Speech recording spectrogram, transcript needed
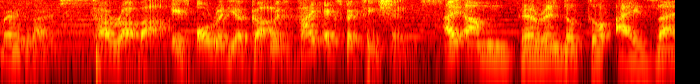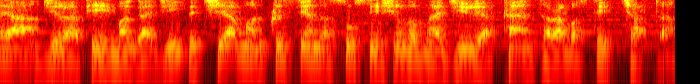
many lives. Taraba is already a God with high expectations. I am Reverend Dr. Isaiah Jirapi Magaji, the chairman Christian Association of Nigeria, CAN Taraba State Chapter.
